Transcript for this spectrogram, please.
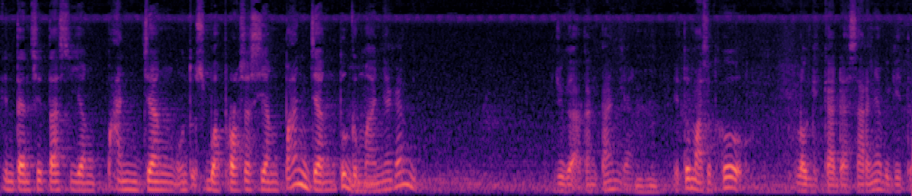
intensitas yang panjang untuk sebuah proses yang panjang itu gemanya kan juga akan panjang. Itu maksudku logika dasarnya begitu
